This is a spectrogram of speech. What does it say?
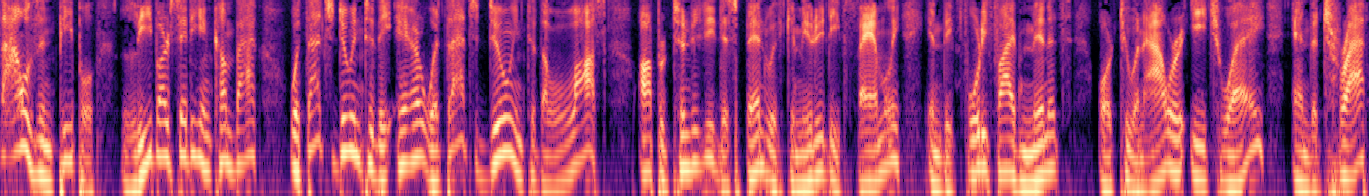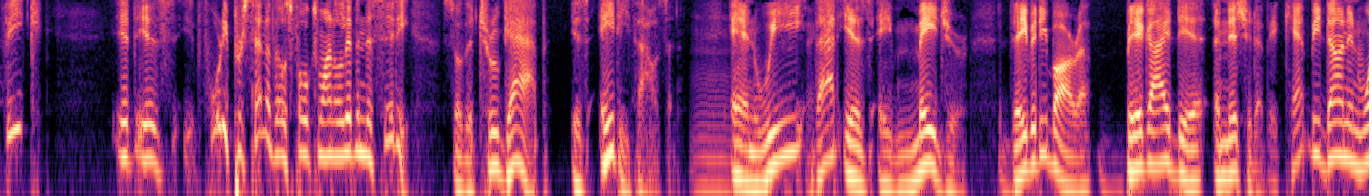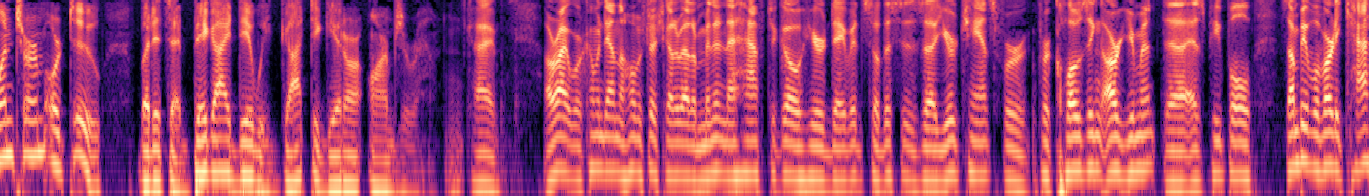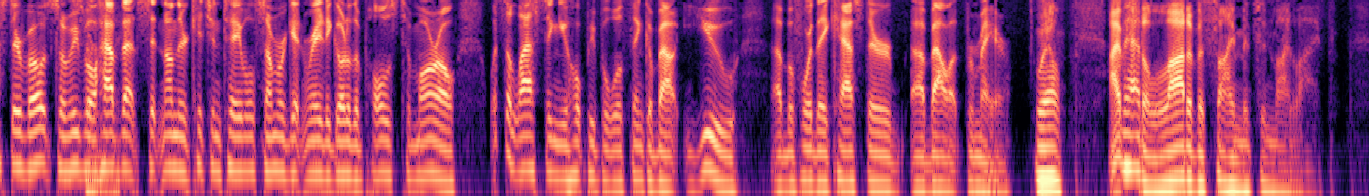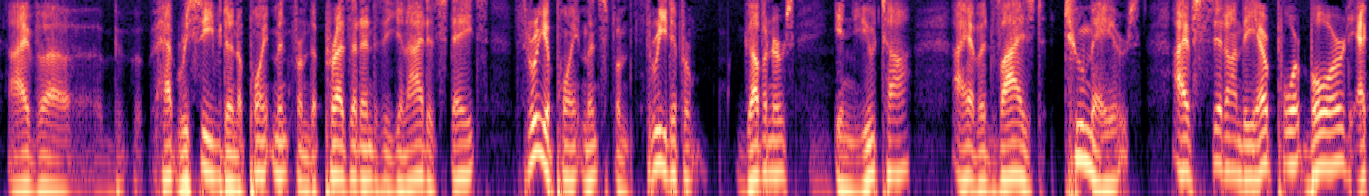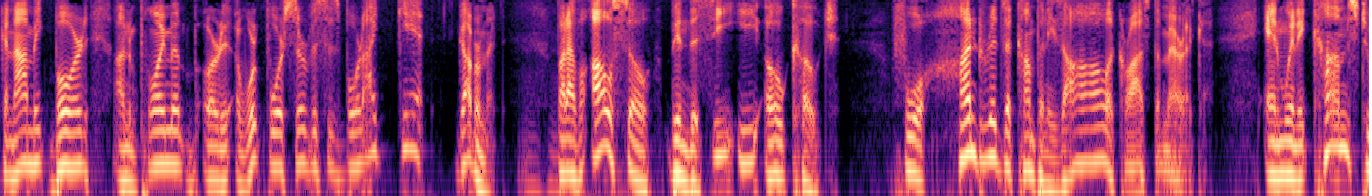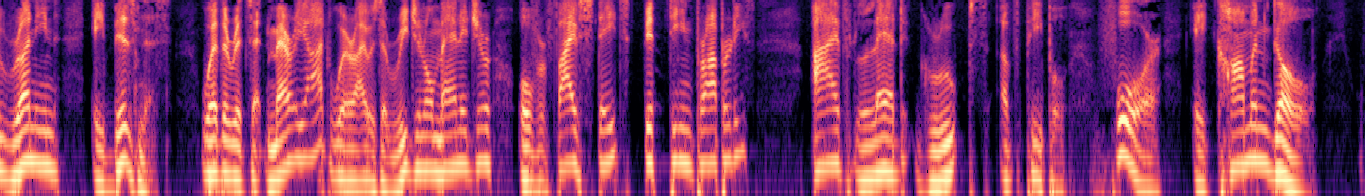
190,000 people leave our city and come back, what that's doing to the air, what that's doing to the lost opportunity to spend with community family in the 45 minutes or to an hour each way, and the traffic, it is 40% of those folks want to live in the city. So the true gap is 80,000. Mm. And we, that is a major David Ibarra big idea initiative. It can't be done in one term or two, but it's a big idea we've got to get our arms around. Okay. All right, we're coming down the home stretch. Got about a minute and a half to go here, David. So this is uh, your chance for for closing argument. Uh, as people, some people have already cast their vote. Some people have that sitting on their kitchen table. Some are getting ready to go to the polls tomorrow. What's the last thing you hope people will think about you uh, before they cast their uh, ballot for mayor? Well, I've had a lot of assignments in my life. I've uh, have received an appointment from the President of the United States, three appointments from three different governors in Utah. I have advised two mayors. I've sit on the airport board, economic board, unemployment or workforce services board. I get government, mm-hmm. but I've also been the CEO coach for hundreds of companies all across America. And when it comes to running a business, whether it's at Marriott, where I was a regional manager over five states, 15 properties, I've led groups of people for a common goal,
